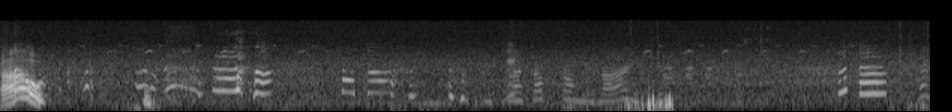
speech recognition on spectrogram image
Auw! Back up from behind. Hij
